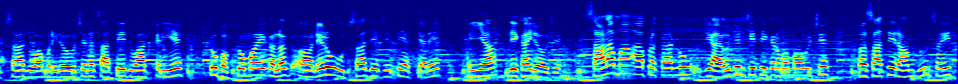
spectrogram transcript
ઉત્સાહ જોવા મળી રહ્યો છે. અને સાથે જ વાત કરીએ તો ભક્તોમાં એક અલગ અનેરો ઉત્સાહ જે છે તે અત્યારે અહીંયા દેખાઈ રહ્યો છે. શાળામાં આ પ્રકારનું જે આયોજન છે તે કરવામાં આવ્યું છે. સાથે રામધૂન સહિત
